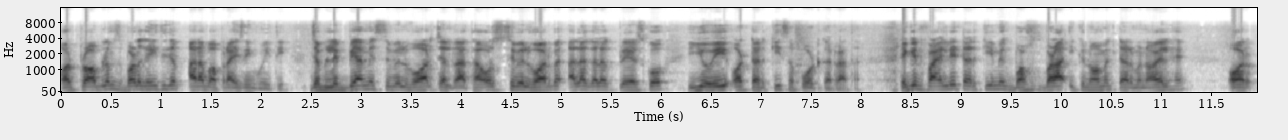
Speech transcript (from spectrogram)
और प्रॉब्लम्स बढ़ गई थी जब अरब अपराइजिंग हुई थी। जब लिबिया में सिविल वॉर चल रहा था और सिविल वॉर में अलग अलग प्लेयर्स को यूएई और टर्की सपोर्ट कर रहा था। लेकिन फाइनली टर्की में एक बहुत बड़ा इकोनॉमिक टर्मिनॉयल है और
